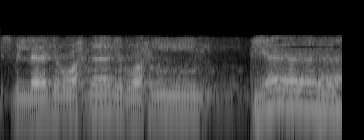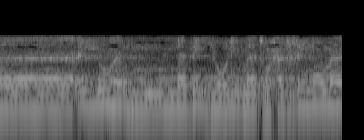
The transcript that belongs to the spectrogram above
بسم الله الرحمن الرحيم. يا أيها النبي لم تحرم ما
